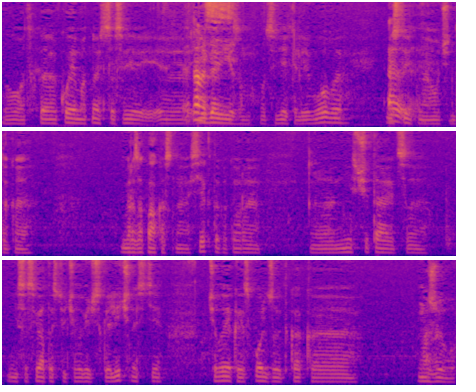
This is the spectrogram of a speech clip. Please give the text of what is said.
вот, к коим относится сви... э, иеговизм. Вот свидетели Иеговы. А, Действительно, очень такая мерзопакостная секта, которая э, не считается ни со святостью человеческой личности. Человека используют как э, наживу.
